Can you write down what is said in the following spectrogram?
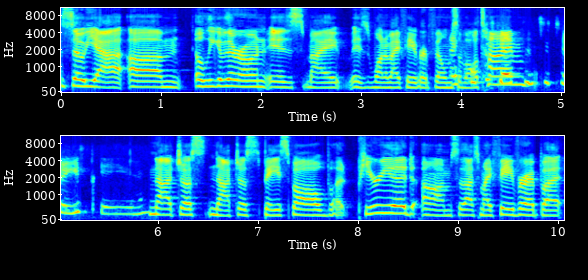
So yeah, um, A League of Their Own is my is one of my favorite films I of all hope it gets time. into today's game. Not just not just baseball, but period. Um, so that's my favorite. But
